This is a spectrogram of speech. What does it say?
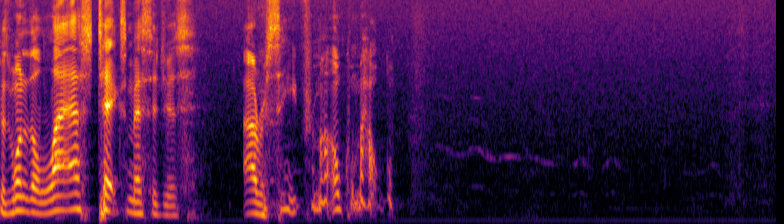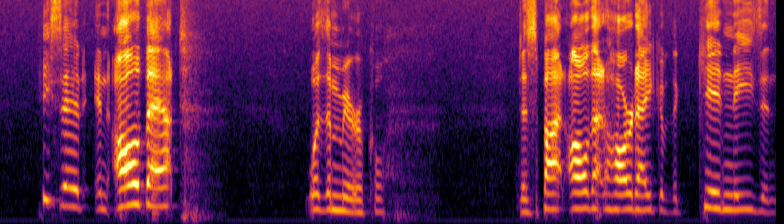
Because one of the last text messages I received from my Uncle Malcolm, he said, and all that was a miracle. Despite all that heartache of the kidneys and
